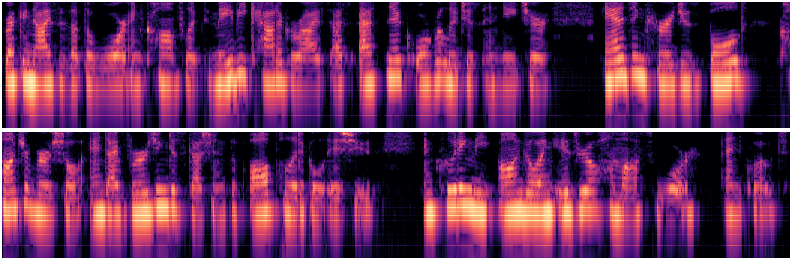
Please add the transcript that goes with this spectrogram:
recognizes that the war and conflict may be categorized as ethnic or religious in nature, and encourages bold, controversial, and diverging discussions of all political issues, including the ongoing Israel Hamas war. The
